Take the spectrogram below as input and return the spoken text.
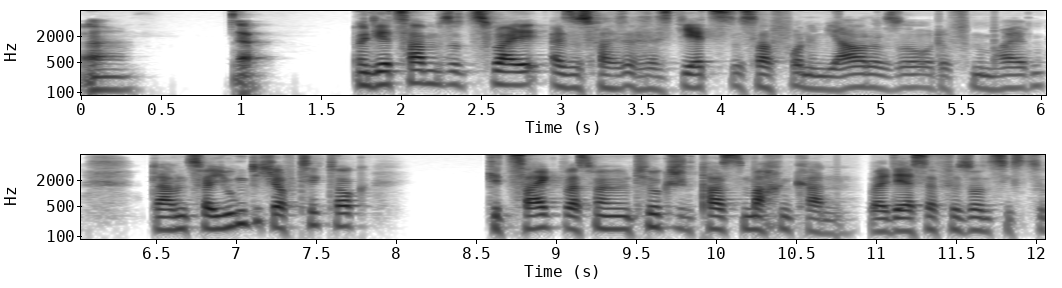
Äh, ja. Und jetzt haben so zwei, also es war das jetzt, das war vor einem Jahr oder so oder vor einem halben, da haben zwei Jugendliche auf TikTok gezeigt, was man mit dem türkischen Pass machen kann, weil der ist ja für sonst nichts zu,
